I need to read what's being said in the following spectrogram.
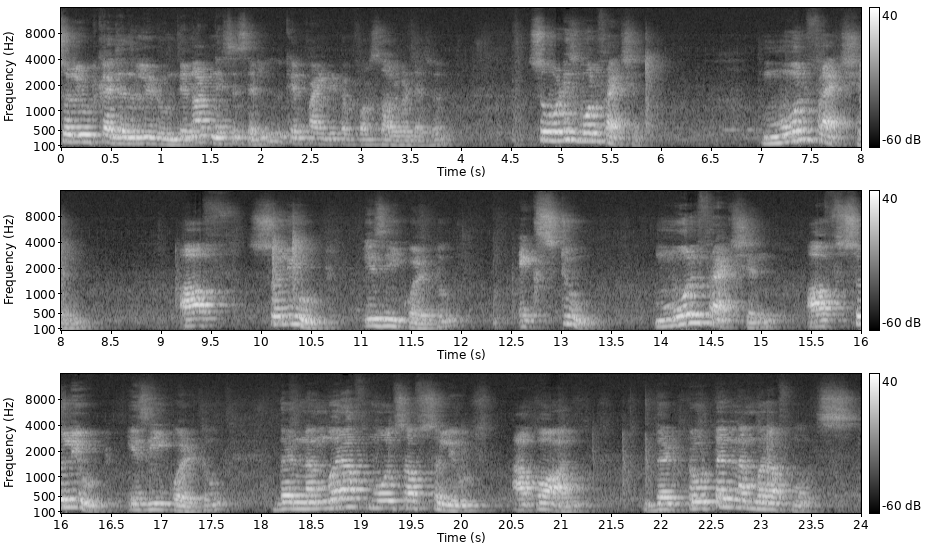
सोल्यूट का जनरली ढूंढते हैं not necessarily you can find it up for solvent as well so what is mole fraction mole fraction of solute is equal to x2 mole fraction of solute is equal to the number of moles of solute upon the total number of moles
